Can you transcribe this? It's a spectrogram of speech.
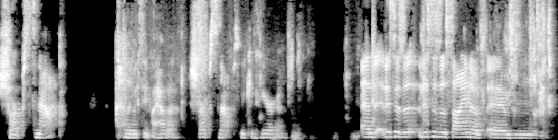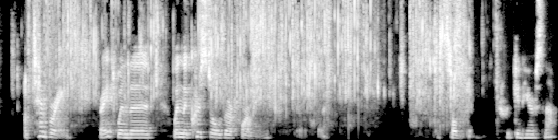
sharp snap. Let me see if I have a sharp snap so you can hear it. And this is a this is a sign of um, of tempering, right? When the when the crystals are forming. So we can hear a snap.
